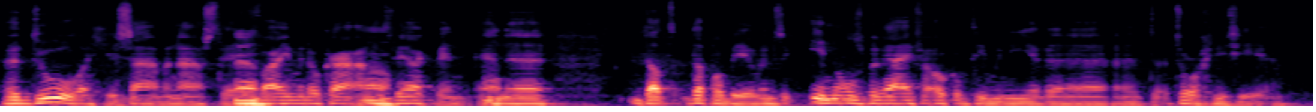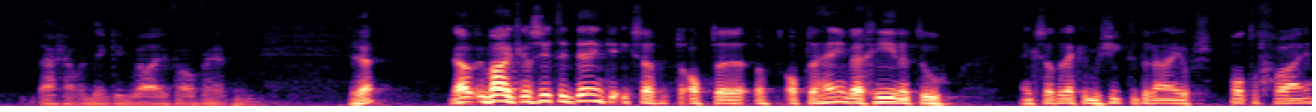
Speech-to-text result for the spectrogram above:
het doel wat je samen nastreeft, Ja. waar je met elkaar aan Ja. het werk bent. En eh, dat, dat proberen we natuurlijk in ons bedrijf ook op die manier eh, te, te organiseren. Daar gaan we het denk ik wel even over hebben. Ja? Nou, waar ik er zit te denken, ik zat op de, op de, op de heenweg hier naartoe. En ik zat lekker muziek te draaien op Spotify.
